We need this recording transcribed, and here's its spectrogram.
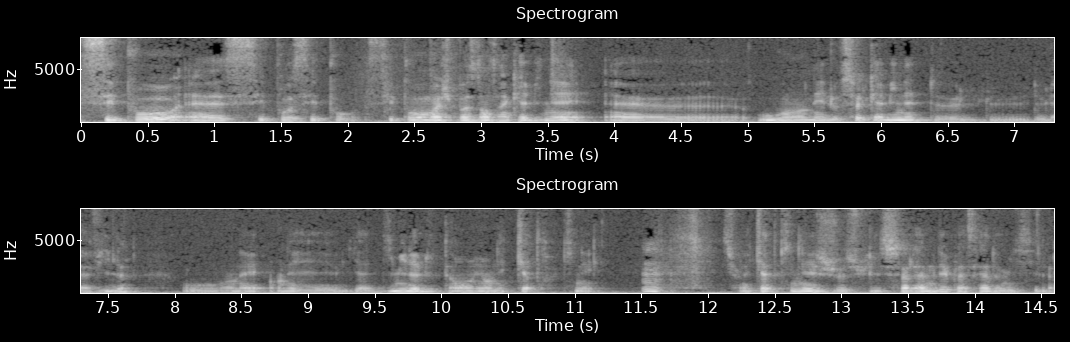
CEPO, euh, CEPO, CEPO. CEPO, moi je bosse dans un cabinet euh, où on est le seul cabinet de, de- de la ville où on est. On est. Il y a 10 000 habitants et on est 4 kinés. Mm. Sur les 4 kinés, je suis le seul à me déplacer à domicile.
